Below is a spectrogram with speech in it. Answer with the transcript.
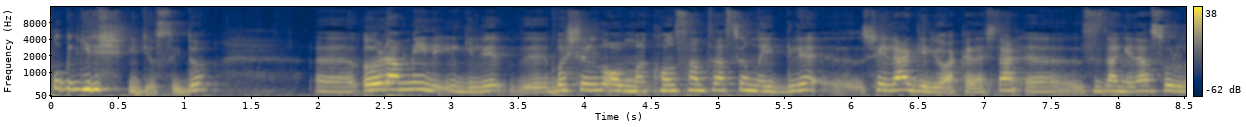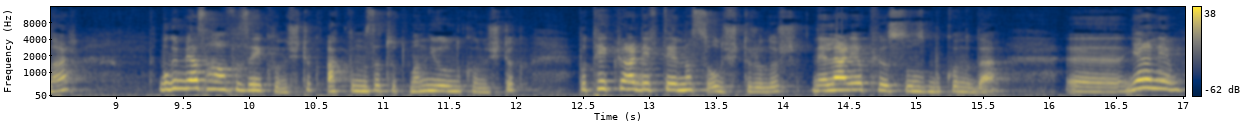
bu bir giriş videosuydu. Ee, öğrenme ile ilgili, e, başarılı olma, konsantrasyonla ilgili e, şeyler geliyor arkadaşlar. Ee, sizden gelen sorular. Bugün biraz hafızayı konuştuk. Aklımıza tutmanın yolunu konuştuk. Bu tekrar defteri nasıl oluşturulur? Neler yapıyorsunuz bu konuda? Ee, yani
